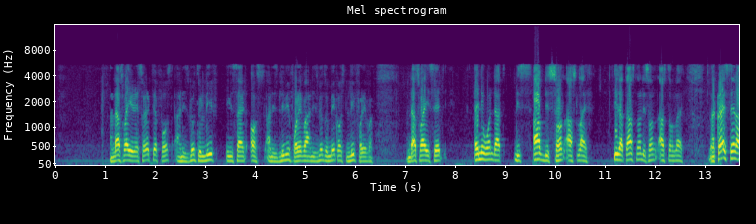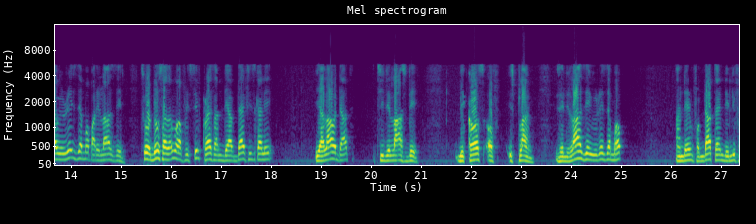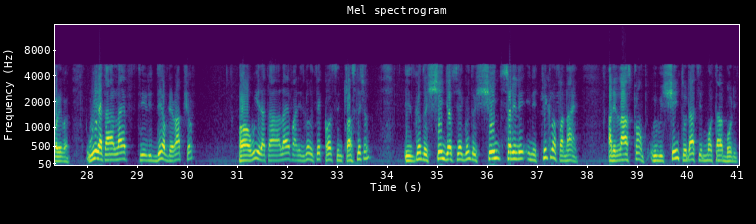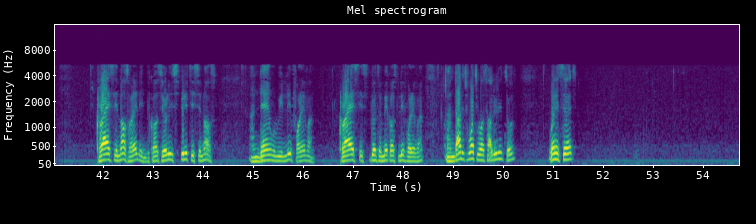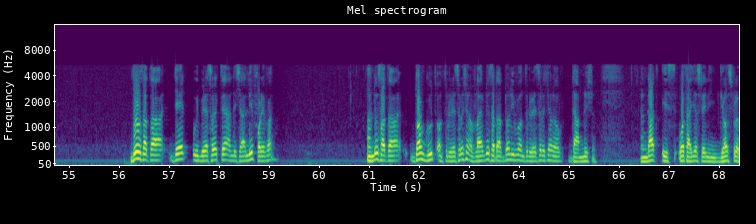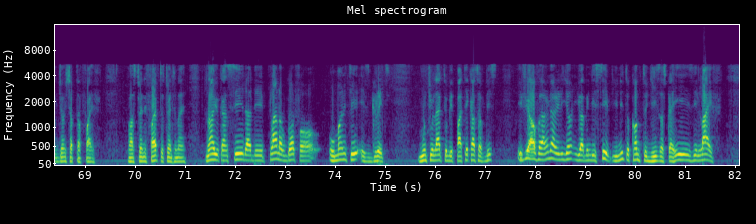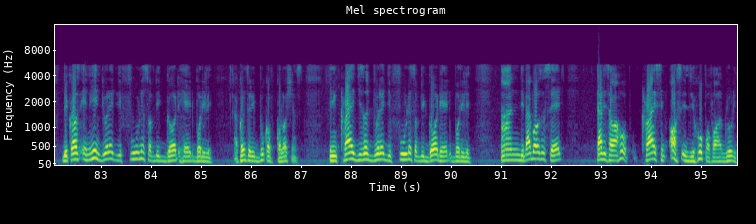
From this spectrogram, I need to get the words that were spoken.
and that's why He resurrected first, and He's going to live inside us, and He's living forever, and He's going to make us live forever, and that's why He said, anyone that have the Son has life. He that has not the Son has no life. Now Christ said, I will raise them up at the last day. So those who have received Christ and they have died physically, he allowed that till the last day because of his plan. He said, The last day we raise them up, and then from that time they live forever. We that are alive till the day of the rapture, or we that are alive and is going to take us in translation, is going to change us here, going to change suddenly in a twinkle of an eye. At the last trump, we will change to that immortal body. Christ in us already, because the Holy Spirit is in us. And then we will live forever. Christ is going to make us live forever. And that is what he was alluding to when he said, Those that are dead will be resurrected and they shall live forever. And those that are done good unto the resurrection of life, those that have done evil unto the resurrection of damnation. And that is what I just read in the Gospel of John, chapter 5, verse 25 to 29. Now you can see that the plan of God for humanity is great. Won't you like to be partakers of this? If you are of another religion, you have been deceived. You need to come to Jesus Christ. He is the life. Because in him dwelleth the fullness of the Godhead bodily. According to the book of Colossians. In Christ Jesus dwelleth the fullness of the Godhead bodily. And the Bible also said, that is our hope. Christ in us is the hope of our glory.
